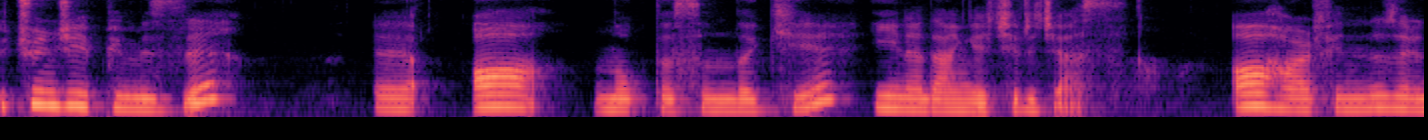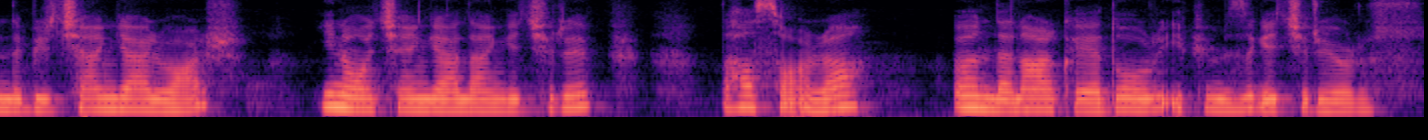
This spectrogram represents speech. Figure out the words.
Üçüncü ipimizi e, A noktasındaki iğneden geçireceğiz. A harfinin üzerinde bir çengel var. Yine o çengelden geçirip daha sonra önden arkaya doğru ipimizi geçiriyoruz.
